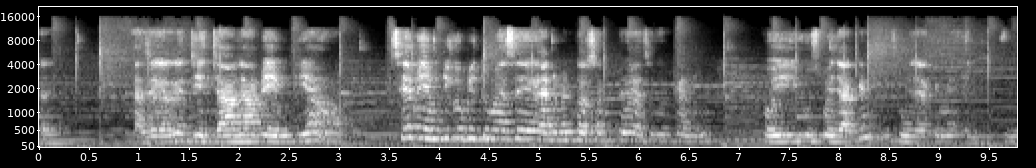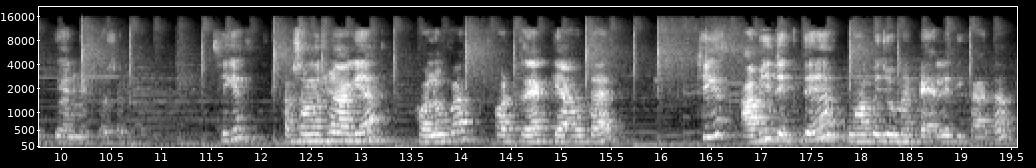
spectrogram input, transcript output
करेगा ऐसे करके जहाँ जहाँ पे एम टी है, वहाँ पे। सेम MT को भी तुम ऐसे एनिमेट कर सकते हो, ऐसे करके एनिमेट कोई उसमें जाके उसमें जाके मैं एनिमेट कर सकता हूँ। ठीक है? अब समझ में आ गया फॉलो का और ट्रैक क्या होता है। ठीक है, अभी देखते हैं वहाँ पे जो मैं पहले दिखाया था,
